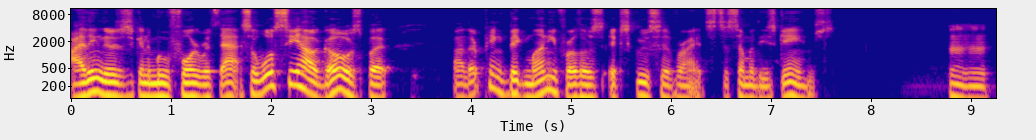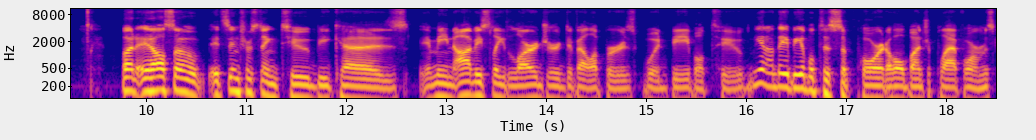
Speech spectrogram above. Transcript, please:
I think they're just going to move forward with that. So we'll see how it goes, but uh, they're paying big money for those exclusive rights to some of these games. hmm but it also it's interesting too because I mean obviously larger developers would be able to you know they'd be able to support a whole bunch of platforms,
